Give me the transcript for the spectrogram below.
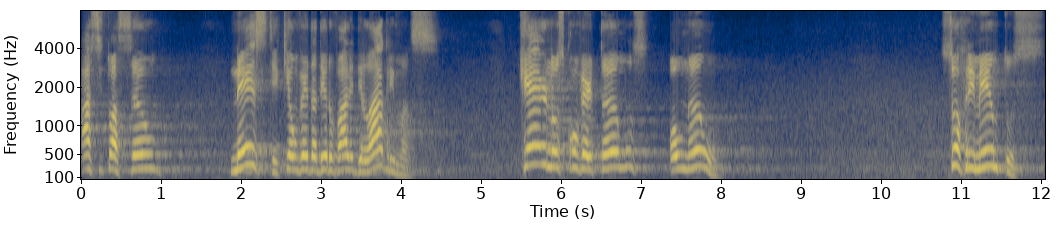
a situação neste que é um verdadeiro vale de lágrimas, quer nos convertamos ou não. Sofrimentos,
